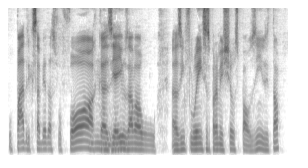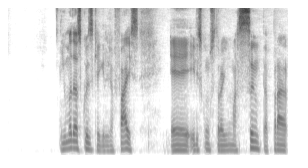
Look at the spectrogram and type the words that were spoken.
O padre que sabia das fofocas, e aí usava o- as influências para mexer os pauzinhos e tal. E uma das coisas que a igreja faz é eles constroem uma santa para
